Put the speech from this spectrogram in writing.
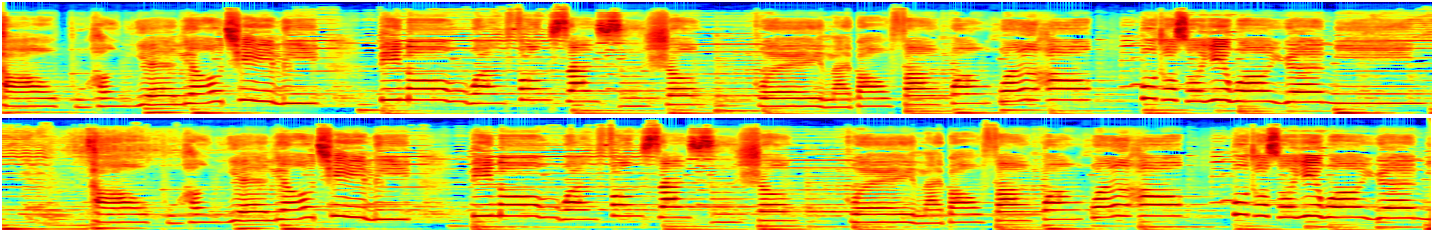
草铺横野六七里，地弄晚风三四声。归来饱饭黄昏后，不脱蓑衣我月明。草铺横野六七里，地弄晚风三四声。归来饱饭黄昏后，不脱蓑衣我月明。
